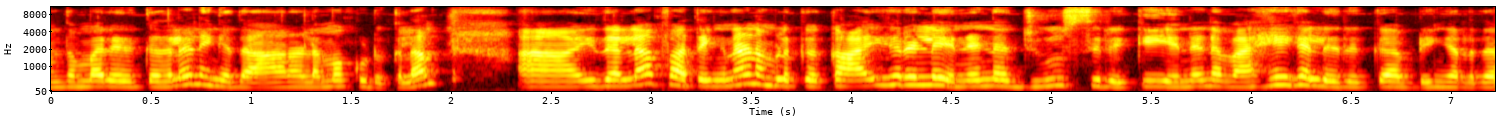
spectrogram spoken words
அந்த மாதிரி இருக்கிறதுல நீங்கள் தாராளமாக கொடுக்கலாம். இதெல்லாம் பார்த்தீங்கன்னா நம்மளுக்கு காய்கறியில் என்னென்ன ஜூஸ் இருக்குது என்னென்ன வகைகள் இருக்குது அப்படிங்கிறத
